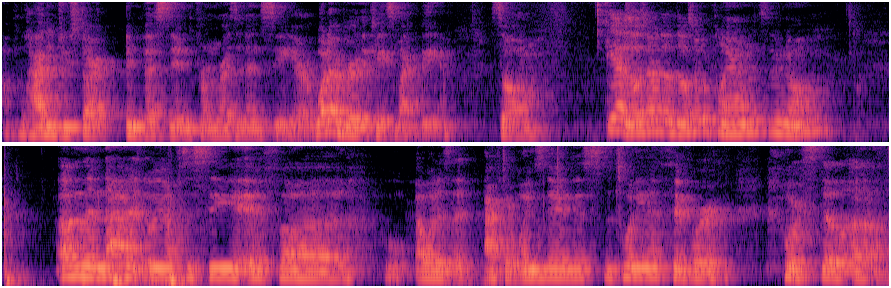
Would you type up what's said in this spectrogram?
how did you start investing from residency or whatever the case might be. So yeah, those are the those are the plans, you know. Other than that, we have to see if uh what is it after Wednesday this the twentieth if we're we're still uh,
